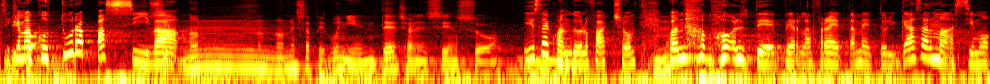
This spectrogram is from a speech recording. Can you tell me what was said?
Si dico- chiama cottura passiva. Sì, non, non ne sapevo niente, cioè nel senso... Io sai mm, quando lo faccio? Mm. Quando a volte per la fretta metto il gas al massimo,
